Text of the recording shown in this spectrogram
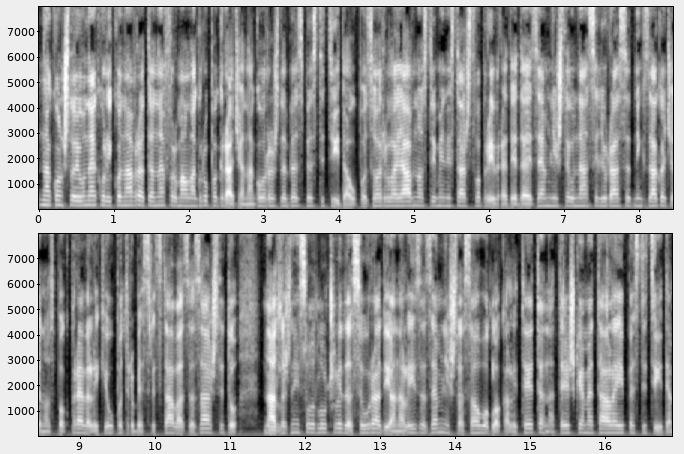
Nakon što je u nekoliko navrata neformalna grupa građana Goražde bez pesticida upozorila javnost i Ministarstvo privrede da je zemljište u naselju Rasadnik zagađeno zbog prevelike upotrebe sredstava za zaštitu, nadležni su odlučili da se uradi analiza zemljišta sa ovog lokaliteta na teške metale i pesticide.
